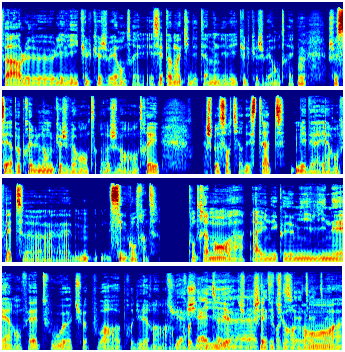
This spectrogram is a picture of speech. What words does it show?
par les véhicules que je vais rentrer. Et c'est pas moi qui détermine les véhicules que je vais rentrer. Mm. Je sais à peu près le nombre que je vais, rentrer, je vais rentrer. Je peux sortir des stats, mais derrière, en fait, euh, c'est une contrainte. Contrairement à, à, une économie linéaire en fait où euh, tu vas pouvoir euh, produire un, tu produit, achètes, euh, tu achètes et tu revends.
